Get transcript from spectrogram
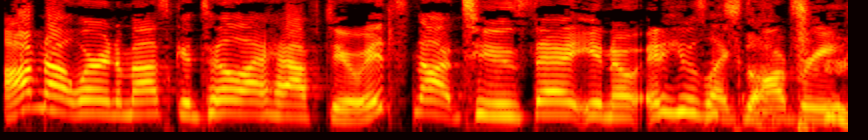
"I'm not wearing a mask until I have to. It's not Tuesday, you know." And he was like, "Aubrey,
